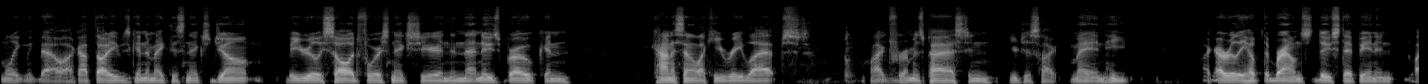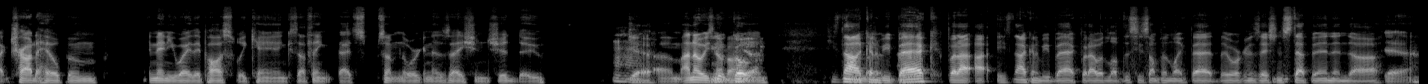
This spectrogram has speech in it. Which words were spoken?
Malik McDowell. Like I thought he was going to make this next jump, be really solid for us next year. And then that news broke, and kind of sounded like he relapsed, like Mhm. from his past. And you're just like, man, he, like I really hope the Browns do step in and like try to help him in any way they possibly can, because I think that's something the organization should do. Mhm. Yeah, Um, I know he's not go- on. he's not going to be back, but I, I he's not going to be back. But I would love to see something like that. The organization step in and uh, Yeah.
